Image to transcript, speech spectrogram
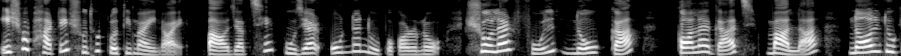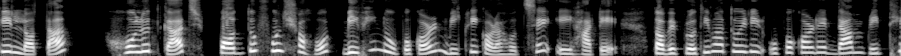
এসব হাটে শুধু প্রতিমাই নয় পাওয়া যাচ্ছে পূজার অন্যান্য উপকরণও। সোলার ফুল, নৌকা, কলা গাছ, মালা নলডুগির লতা, হলুদ গাছ পদ্ম ফুল সহ বিভিন্ন উপকরণ বিক্রি করা হচ্ছে এই হাটে। তবে প্রতিমা তৈরির উপকরণের দাম বৃদ্ধি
